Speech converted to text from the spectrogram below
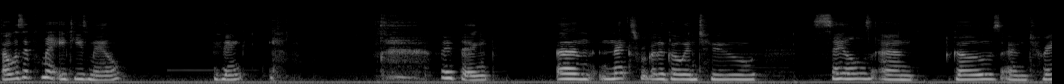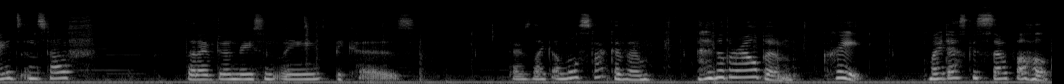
That was it for my ATEEZ mail, I think. I think. And next we're gonna go into sales and goes and trades and stuff that I've done recently because there's like a little stack of them and another album. Great. My desk is so full.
